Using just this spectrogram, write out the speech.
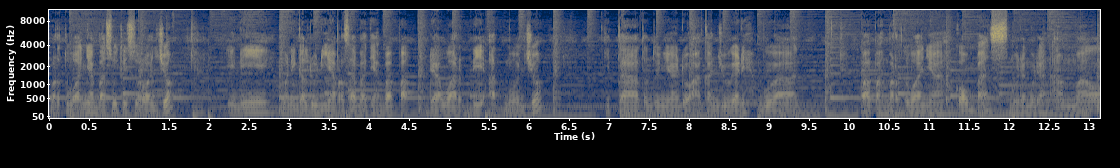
mertuanya Basuki Surojo, ini meninggal dunia persahabat ya Bapak Dawardi Atmojo. Kita tentunya doakan juga nih buat Bapak mertuanya Kobas. Mudah-mudahan amal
